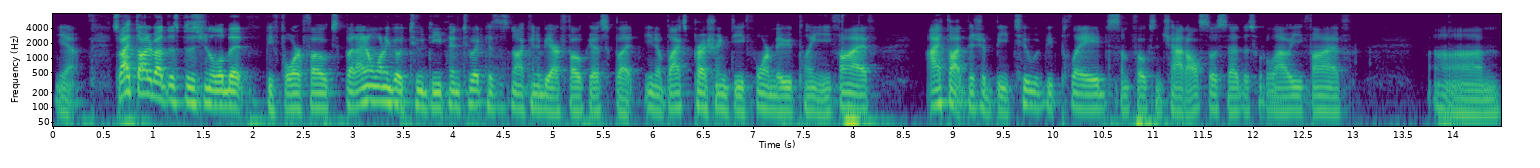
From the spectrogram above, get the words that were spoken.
Yeah. So I thought about this position a little bit before, folks, but I don't want to go too deep into it because it's not going to be our focus. But, you know, black's pressuring d4, maybe playing e5. I thought bishop b2 would be played. Some folks in chat also said this would allow e5. Um,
